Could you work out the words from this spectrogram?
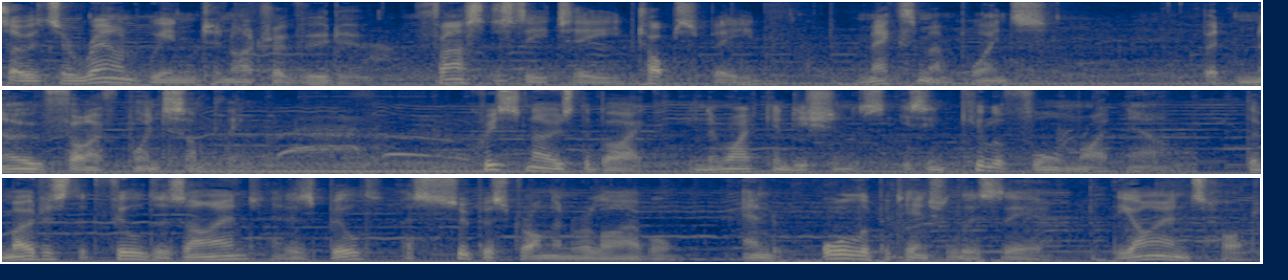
So it's a round win to Nitro Voodoo. Fastest ET, top speed, maximum points, but no five point something. Chris knows the bike, in the right conditions, is in killer form right now. The motors that Phil designed and has built are super strong and reliable, and all the potential is there. The iron's hot,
